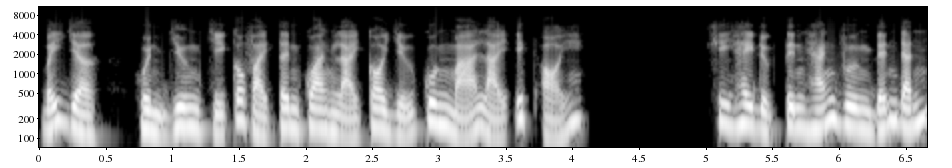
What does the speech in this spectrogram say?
bấy giờ, Huỳnh Dương chỉ có vài tên quan lại coi giữ quân mã lại ít ỏi. Khi hay được tin Hán Vương đến đánh,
